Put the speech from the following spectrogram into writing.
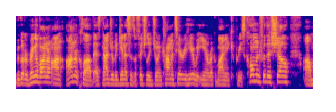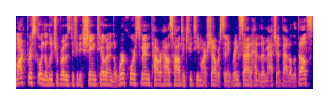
We go to Ring of Honor on Honor Club as Nigel McGuinness has officially joined commentary here with Ian Riccaboni and Caprice Coleman for this show. Uh, Mark Briscoe and the Lucha Brothers defeated Shane Taylor and the Workhorsemen. Powerhouse Hobbs and QT Marshall were sitting ringside ahead of their match at Battle of the Belts.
